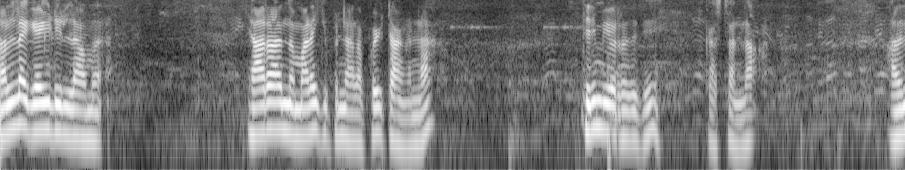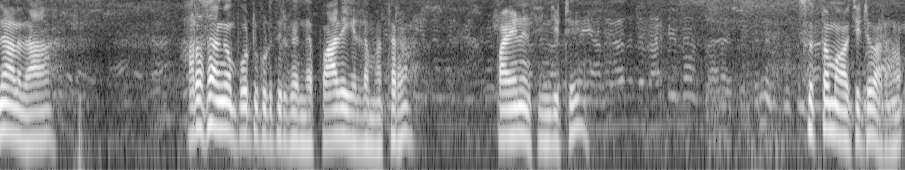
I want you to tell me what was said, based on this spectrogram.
நல்ல கைடு இல்லாமல் யாராவது இந்த மலைக்கு பின்னால் போயிட்டாங்கன்னா திரும்பி வர்றதுக்கு கஷ்டம்தான். அதனால தான் அரசாங்கம் போட்டு கொடுத்துருக்க இந்த பாதைகளில் மாத்திரம் பயணம் செஞ்சுட்டு சுத்தமாக வச்சுட்டு வரணும்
